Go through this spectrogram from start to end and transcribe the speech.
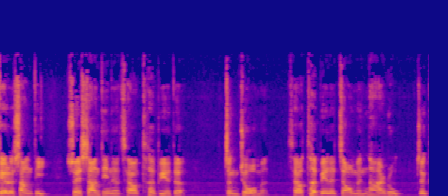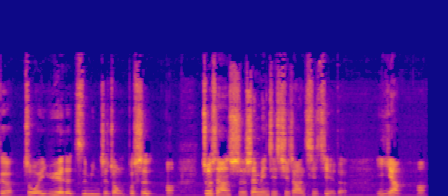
给了上帝，所以上帝呢才要特别的拯救我们，才要特别的将我们纳入这个作为约的子民之中，不是啊？就像是生命记七章七节的一样啊，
